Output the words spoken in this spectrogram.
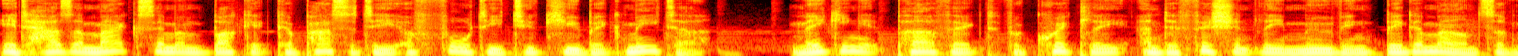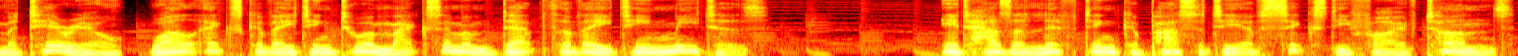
It has a maximum bucket capacity of 42 cubic meter, making it perfect for quickly and efficiently moving big amounts of material while excavating to a maximum depth of 18 meters. It has a lifting capacity of 65 tons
